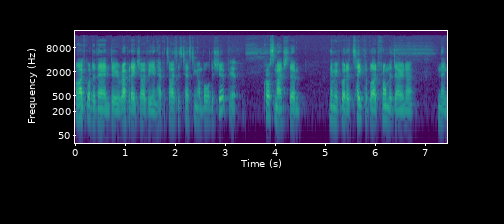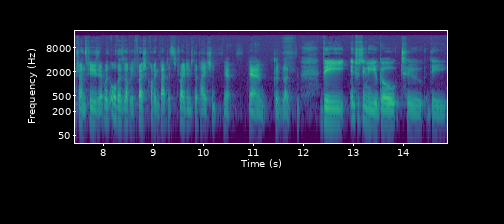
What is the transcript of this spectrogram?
I've got to then do rapid HIV and hepatitis testing on board the ship Yeah. Cross match them. Then we've got to take the blood from the donor and then transfuse it with all those lovely fresh clotting factors straight into the patient. Yeah. Yeah, good blood. The interestingly, you go to the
